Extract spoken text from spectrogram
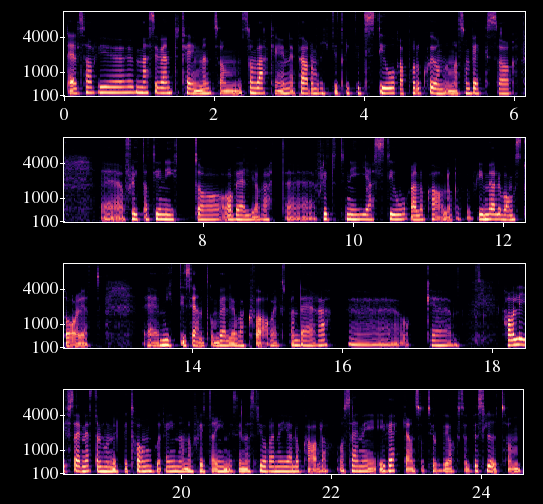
Dels har vi ju Massive Entertainment som, som verkligen är på de riktigt, riktigt stora produktionerna som växer eh, och flyttar till nytt och, och väljer att flytta till nya stora lokaler vid Möllevångstorget. Mitt i centrum väljer att vara kvar och expandera. Och har väl i och för sig nästan hunnit bli trångbodda innan de flyttar in i sina stora nya lokaler. Och sen i, i veckan så tog vi också ett beslut som,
